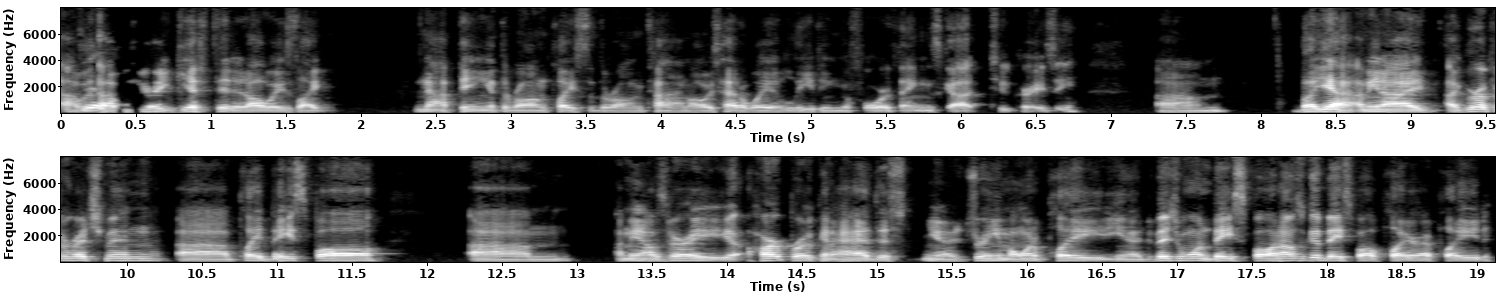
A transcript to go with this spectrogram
I was, Yeah. I was very gifted at always like not being at the wrong place at the wrong time. I always had a way of leaving before things got too crazy. Um, but yeah, I mean, I, I grew up in Richmond, uh, played baseball. Um, I mean, I was very heartbroken. I had this, you know, dream. I want to play, you know, Division One baseball, and I was a good baseball player. I played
